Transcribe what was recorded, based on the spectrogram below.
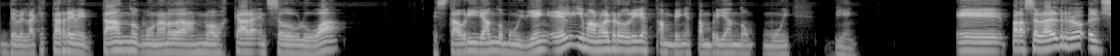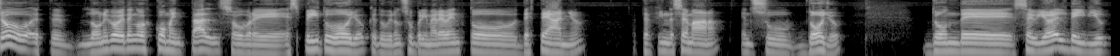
de verdad que está reventando como una de las nuevas caras en CWA. Está brillando muy bien. Él y Manuel Rodríguez también están brillando muy bien. Eh, para cerrar el, show, este, lo único que tengo es comentar sobre Espíritu Dojo, que tuvieron su primer evento de este año, este fin de semana, en su dojo, donde se vio el debut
